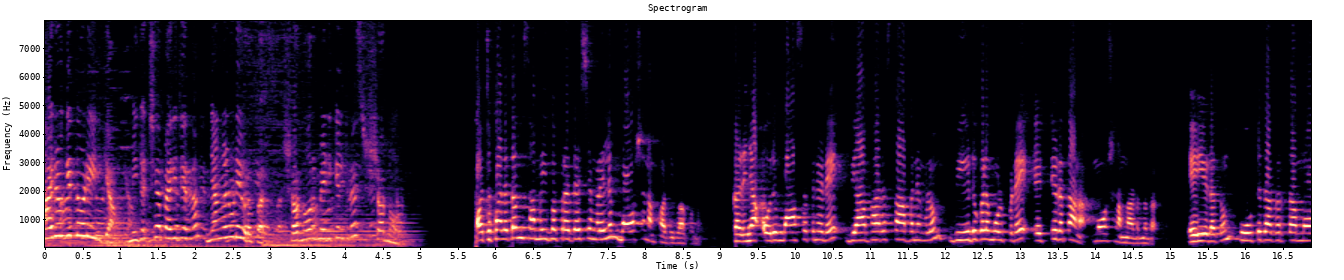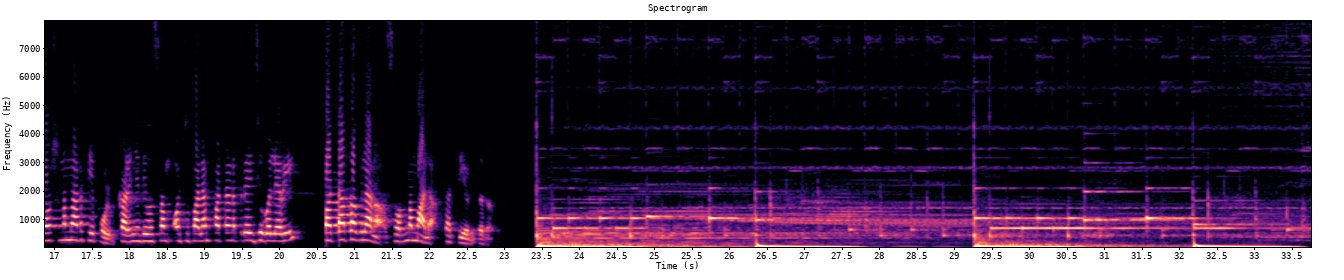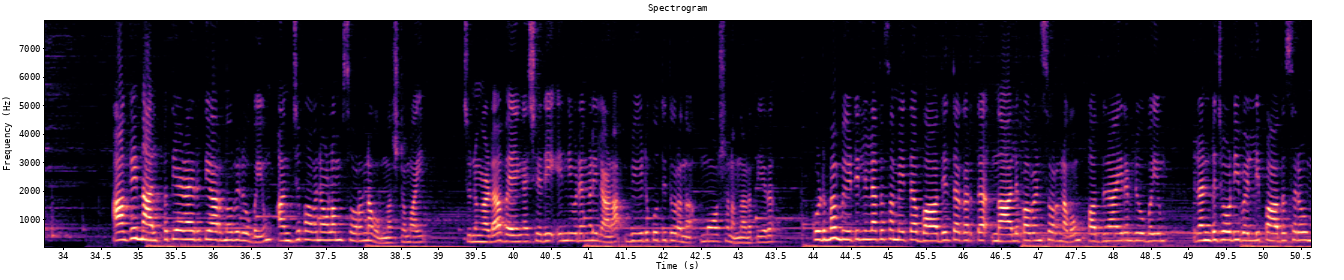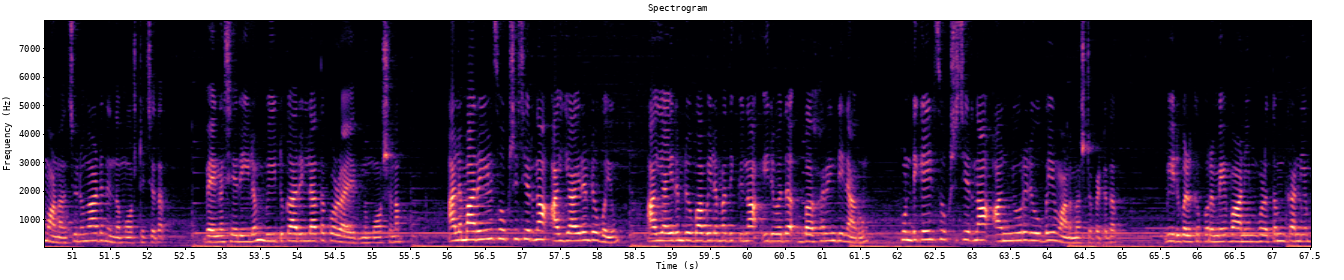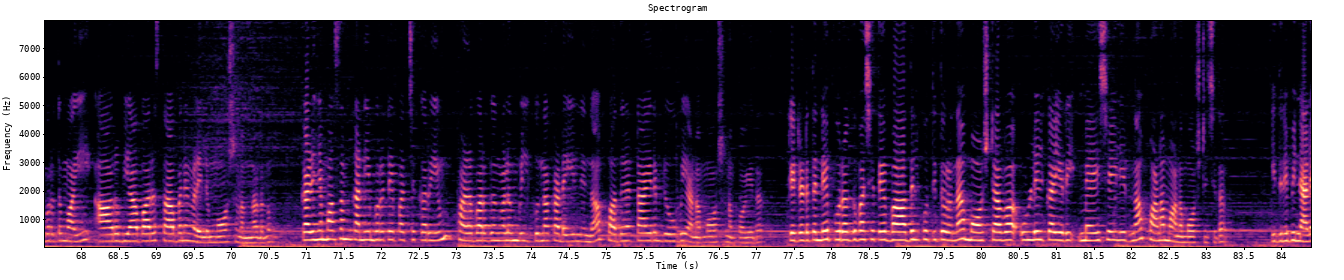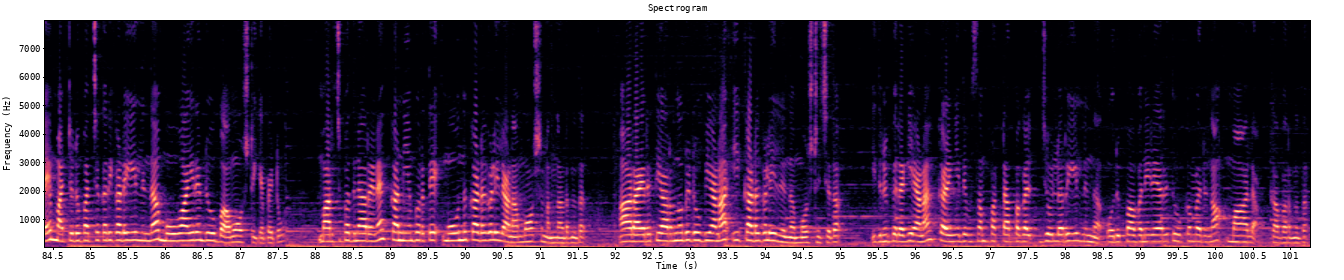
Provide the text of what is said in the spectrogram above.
ആരോഗ്യത്തോടെ ഇരിക്കാം. മികച്ച പരിചരണം ഞങ്ങളുടെ ഉറപ്പ്. Shoranur medical trust Shoranur. ഒറ്റപ്പാലത്തും സമീപ പ്രദേശങ്ങളിലും മോഷണം പതിവാകുന്നു. കഴിഞ്ഞ ഒരു മാസത്തിനിടെ വ്യാപാര സ്ഥാപനങ്ങളും വീടുകളും ഉൾപ്പെടെ എട്ടിടത്താണ് മോഷണം നടന്നത്. ഏഴിടത്തും പൂട്ട് തകർത്ത് മോഷണം നടത്തിയപ്പോൾ കഴിഞ്ഞ ദിവസം ഒറ്റപ്പാലം പട്ടണത്തിലെ ജുവലറിയിൽ പട്ടാപ്പകലാണ് സ്വർണമാല തട്ടിയെടുത്തത്. ആകെ നാൽപ്പത്തി ഏഴായിരത്തി അറുന്നൂറ് രൂപയും അഞ്ച് പവനോളം സ്വർണവും നഷ്ടമായി. ചുനങ്ങാട് വേങ്ങശ്ശേരി എന്നിവിടങ്ങളിലാണ് വീട് കുത്തി തുറന്ന് മോഷണം നടത്തിയത്. കുടുംബം വീട്ടിലില്ലാത്ത സമയത്ത് വാതിൽ തകർത്ത് നാല് പവൻ സ്വർണവും പതിനായിരം രൂപയും രണ്ട് ജോഡി വെള്ളി പാദസരവുമാണ് ചുരുങ്ങാട് നിന്ന് മോഷ്ടിച്ചത്. വേങ്ങശ്ശേരിയിലും വീട്ടുകാരില്ലാത്തപ്പോഴായിരുന്നു മോഷണം. അലമാരയിൽ സൂക്ഷിച്ചിരുന്ന അയ്യായിരം രൂപയും അയ്യായിരം രൂപ വിലമതിക്കുന്ന ഇരുപത് ബഹ്റിൻ ദിനാറും കുണ്ടികയിൽ സൂക്ഷിച്ചിരുന്ന അഞ്ഞൂറ് രൂപയുമാണ് നഷ്ടപ്പെട്ടത്. വീടുകൾക്ക് പുറമെ വാണിയംകുളത്തും കണ്ണിയമ്പുറത്തുമായി ആറു വ്യാപാര സ്ഥാപനങ്ങളിലും മോഷണം നടന്നു. കഴിഞ്ഞ മാസം കണ്ണിയമ്പുറത്തെ പച്ചക്കറിയും പഴവർഗങ്ങളും വിൽക്കുന്ന കടയിൽ നിന്ന് പതിനെട്ടായിരം രൂപയാണ് മോഷണം പോയത്. കെട്ടിടത്തിന്റെ പുറകുവശത്തെ വാതിൽ കുത്തി തുറന്ന് മോഷ്ടാവ് ഉള്ളിൽ കയറി മേശയിലിരുന്ന പണമാണ് മോഷ്ടിച്ചത്. ഇതിന് പിന്നാലെ മറ്റൊരു പച്ചക്കറി കടയിൽ നിന്ന് മൂവായിരം രൂപ മോഷ്ടിക്കപ്പെട്ടു. മാർച്ച് പതിനാറിന് കണ്ണിയമ്പുറത്തെ മൂന്ന് കടകളിലാണ് മോഷണം നടന്നത്. ആറായിരത്തി അറുന്നൂറ് രൂപയാണ് ഈ കടകളിൽ നിന്ന് മോഷ്ടിച്ചത്. ഇതിനു പിറകെയാണ് കഴിഞ്ഞ ദിവസം പട്ടാപ്പകൽ ജ്വല്ലറിയിൽ നിന്ന് ഒരു പവനിലേറെ തൂക്കം വരുന്ന മാല കവർന്നത്.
